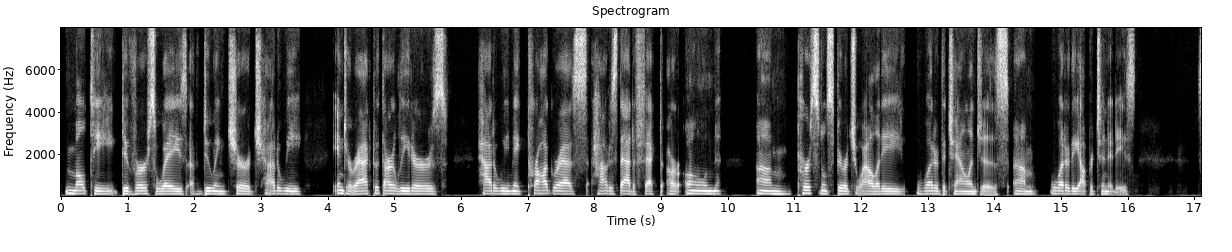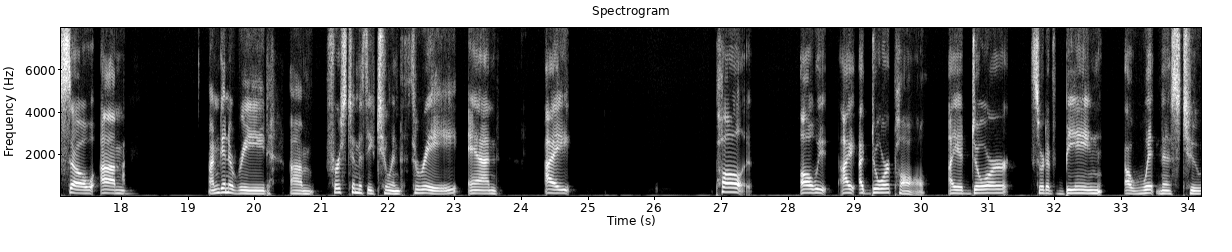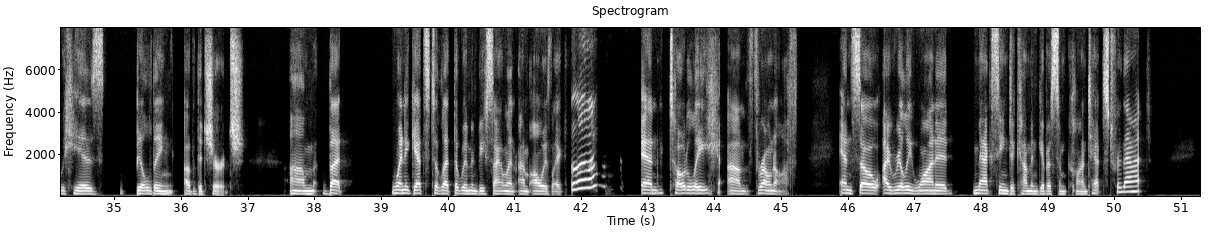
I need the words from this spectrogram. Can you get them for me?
multi diverse ways of doing church, how do we interact with our leaders? How do we make progress? How does that affect our own um, personal spirituality? What are the challenges? Um, what are the opportunities? So um, I'm going to read um, First Timothy two and three, and I Paul always I adore Paul. I adore sort of being a witness to his building of the church. Um, but when it gets to let the women be silent, I'm always like, ah, and totally um, thrown off. And so I really wanted Maxine to come and give us some context for that.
